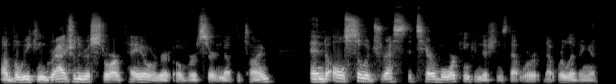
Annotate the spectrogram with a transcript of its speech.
but we can gradually restore our pay over over a certain amount of time. and also address the terrible working conditions that we're that we're living in.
